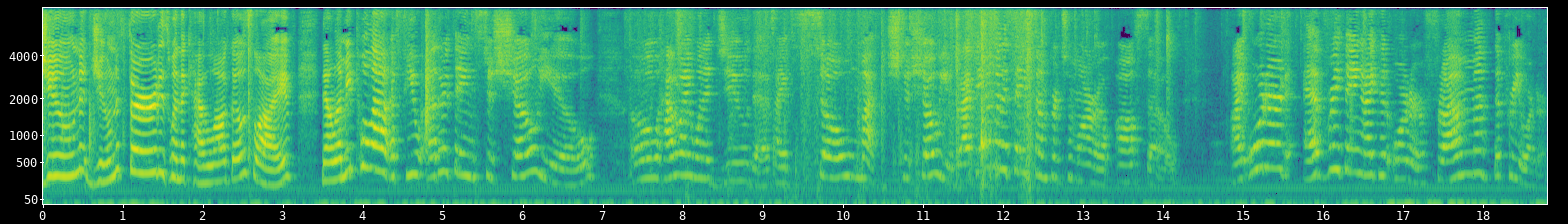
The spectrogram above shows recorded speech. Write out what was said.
June. June 3rd is when the catalog goes live. Now let me pull out a few other things to show you. Oh, how do I want to do this? I have so much to show you, but I think I'm going to save some for tomorrow also. I ordered everything I could order from the pre-order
